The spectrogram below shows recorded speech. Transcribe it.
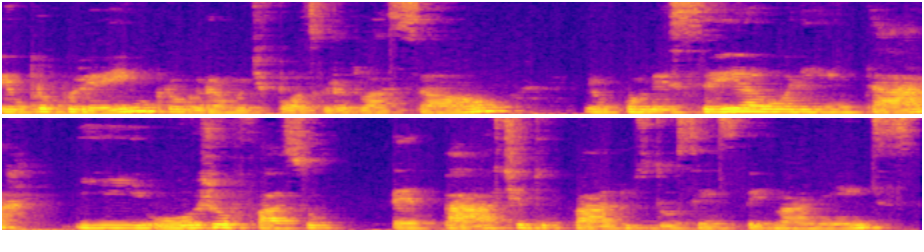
eu procurei um programa de pós-graduação, eu comecei a orientar e hoje eu faço é, parte do quadro de docentes permanentes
